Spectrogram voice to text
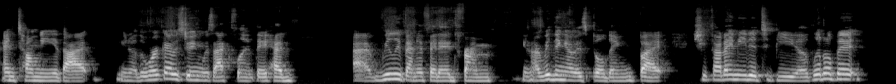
and tell me that you know the work I was doing was excellent. They had uh, really benefited from you know everything I was building, but she thought I needed to be a little bit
